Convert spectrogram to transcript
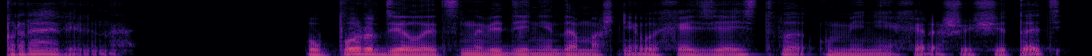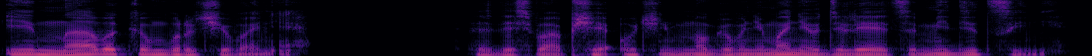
правильно. Упор делается на ведении домашнего хозяйства, умение хорошо считать и навыкам врачевания. Здесь вообще очень много внимания уделяется медицине.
